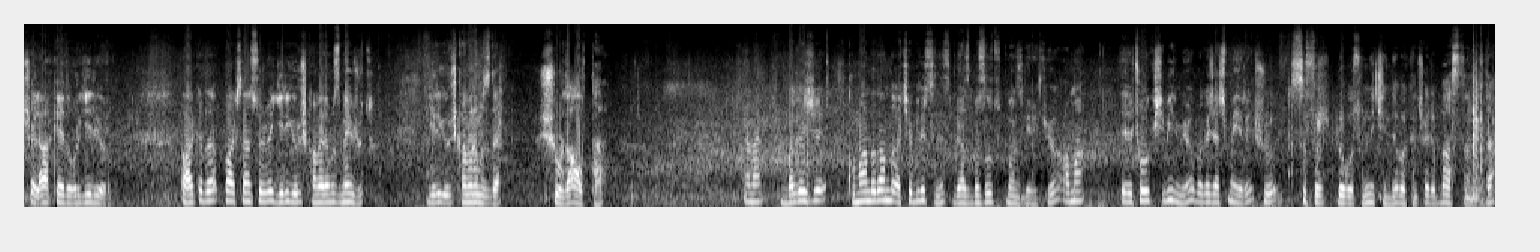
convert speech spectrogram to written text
Şöyle arkaya doğru geliyorum. Arkada park sensörü ve geri görüş kameramız mevcut. Geri görüş kameramız da şurada altta. Hemen bagajı kumandadan da açabilirsiniz. Biraz basılı tutmanız gerekiyor ama e, çoğu kişi bilmiyor. Bagaj açma yeri şu sıfır logosunun içinde. Bakın şöyle bastığınızda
